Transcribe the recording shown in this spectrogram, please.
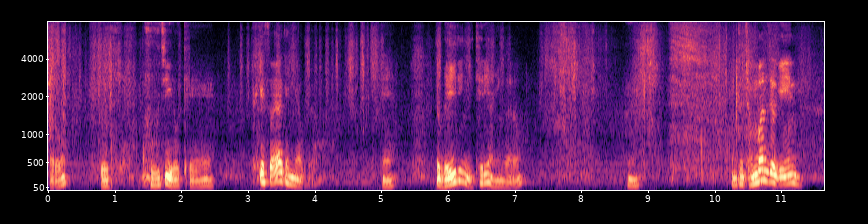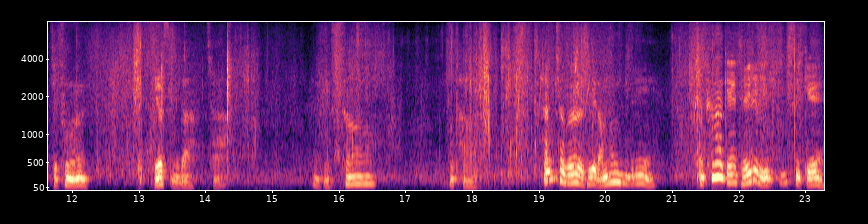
바로 여기 굳이 이렇게 크게 써야겠냐고요. 예. 메이드 인 이태리 아닌가요? 예. 아무튼 전반적인 제품은 이렇습니다. 자, 여기부터 뭐다 샵착을 되게 남성분들이 그냥 편하게 데일리로 입을 수 있게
